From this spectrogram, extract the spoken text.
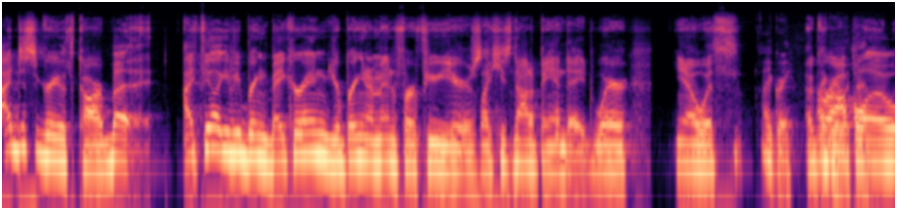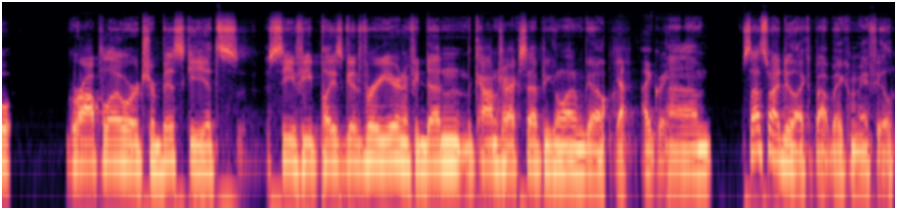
I disagree with Carr, but I feel like if you bring Baker in, you're bringing him in for a few years. Like he's not a band aid. Where you know with I agree. a I agree with that. Garoppolo, Garoppolo or Trubisky, it's see if he plays good for a year, and if he doesn't, the contract's up. You can let him go. Yeah, I agree. Um, so that's what I do like about Baker Mayfield.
